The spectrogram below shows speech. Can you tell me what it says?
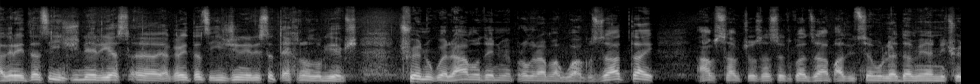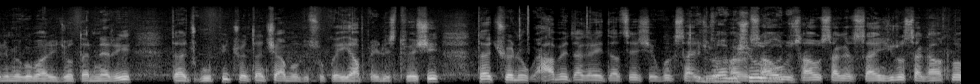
აკრედიტაცია ინჟინერიას აკრედიტაცია ინჟინერიის და ტექნოლოგიებში. ჩვენ უკვე რამოდენიმე პროგრამა გვაქვს გზად და აი ამ საბჭოს ასე თქვა ძალიან პატივცემული ადამიანი ჩვენი მეგობარი ჯოტერნერი და ჯგუფი ჩვენთან ჩამოდის უკვე აპრილის თვეში და ჩვენ უკვე აბეტ აკრედიტაცია შეგვექვს საინჟინრო საინჟინრო საგანმანათლებლო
